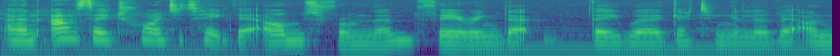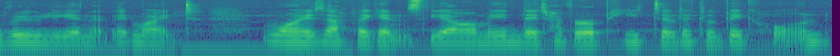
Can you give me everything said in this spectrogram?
And as they tried to take their arms from them, fearing that they were getting a little bit unruly and that they might rise up against the army and they'd have a repeat of Little Bighorn,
